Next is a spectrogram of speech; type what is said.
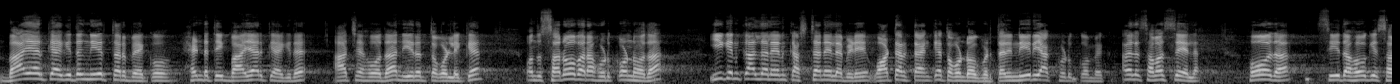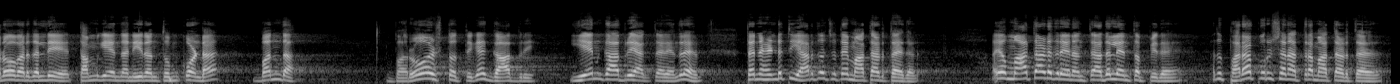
ಬಾಯಾರಿಕೆ ಆಗಿದ್ದಂಗೆ ನೀರು ತರಬೇಕು. ಹೆಂಡತಿಗೆ ಬಾಯಾರಿಕೆ ಆಗಿದೆ. ಆಚೆ ಹೋದ, ನೀರನ್ನು ತಗೊಳ್ಳಿಕ್ಕೆ ಒಂದು ಸರೋವರ ಹುಡ್ಕೊಂಡು ಹೋದ. ಈಗಿನ ಕಾಲದಲ್ಲಿ ಏನು ಕಷ್ಟನೇ ಇಲ್ಲ ಬಿಡಿ. ವಾಟರ್ ಟ್ಯಾಂಕೇ ತೊಗೊಂಡು ಹೋಗ್ಬಿಡ್ತಾರೆ ನೀರು ಯಾಕೆ ಹುಡ್ಕೊಬೇಕು? ಅದೆಲ್ಲ ಸಮಸ್ಯೆ ಇಲ್ಲ. ಹೋದ, ಸೀದಾ ಹೋಗಿ ಸರೋವರದಲ್ಲಿ ತಮ್ಗೆಯಿಂದ ನೀರನ್ನು ತುಂಬಿಕೊಂಡ, ಬಂದ. ಬರೋ ಅಷ್ಟೊತ್ತಿಗೆ ಗಾಬರಿ. ಏನು ಗಾಬರಿ ಆಗ್ತಾರೆ ಅಂದರೆ, ತನ್ನ ಹೆಂಡತಿ ಯಾರ್ದೋ ಜೊತೆ ಮಾತಾಡ್ತಾ ಇದ್ದಾಳೆ. ಅಯ್ಯೋ, ಮಾತಾಡಿದ್ರೆ ಏನಂತೆ? ಅದಲ್ಲೇನು ತಪ್ಪಿದೆ? ಅದು ಪರಪುರುಷನ ಹತ್ರ ಮಾತಾಡ್ತಾ ಇದ್ದಾಳೆ.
